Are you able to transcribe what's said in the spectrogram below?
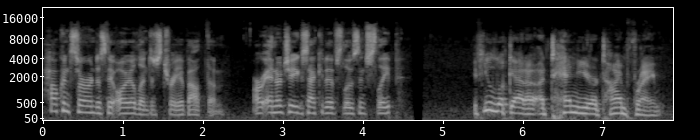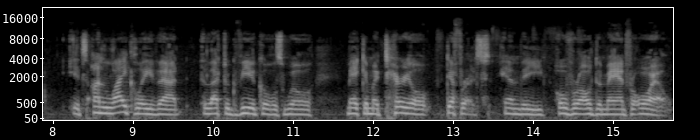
how concerned is the oil industry about them? Are energy executives losing sleep? If you look at a 10 year time frame, it's unlikely that electric vehicles will make a material difference in the overall demand for oil.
